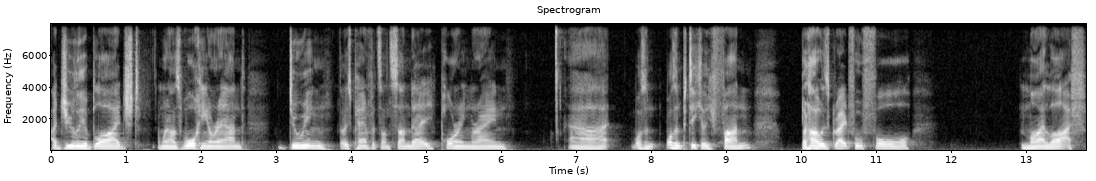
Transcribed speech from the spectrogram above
I duly obliged when I was walking around doing those pamphlets on Sunday, pouring rain, uh, wasn't wasn't particularly fun, but I was grateful for my life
